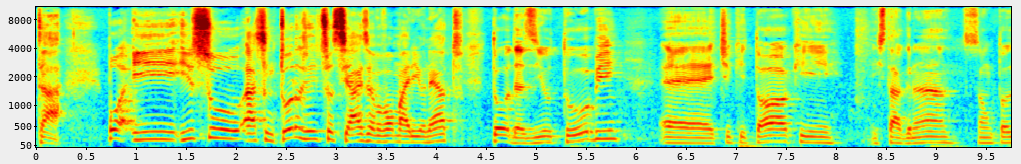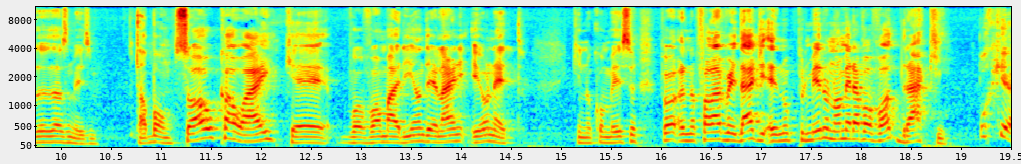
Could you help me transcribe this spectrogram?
Tá. Pô, e isso, assim, todas as redes sociais é Vovó Maria e o Neto? Todas. YouTube, é, TikTok, Instagram, são todas as mesmas. Tá bom. Só o Kawaii, que é Vovó Maria Underline Eu Neto. Que no começo. Pra pra falar a verdade, é, no primeiro nome era Vovó Drake. Por quê?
